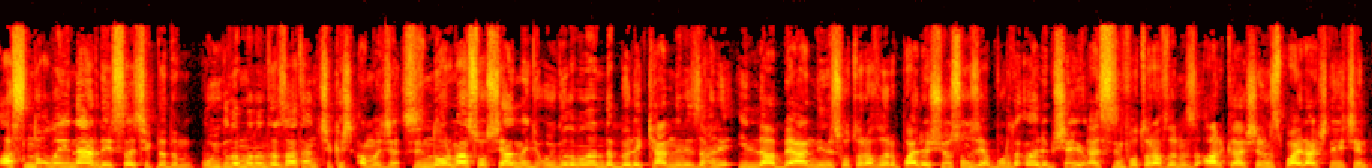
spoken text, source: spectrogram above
Aslında olayı neredeyse açıkladım. Uygulamanın da zaten çıkış amacı sizin normal sosyal medya uygulamalarında böyle kendinizi hani illa beğendiğiniz fotoğrafları paylaşıyorsunuz ya burada öyle bir şey yok. Yani sizin fotoğraflarınızı arkadaşlarınız paylaştığı için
